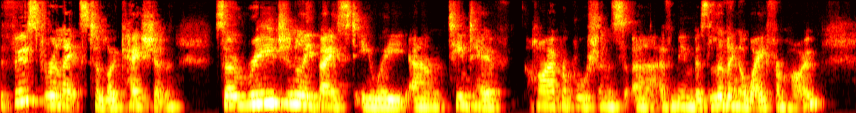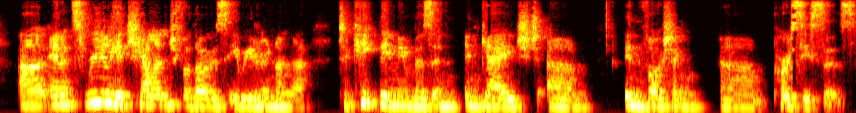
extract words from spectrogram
The first relates to location. So regionally based iwi um, tend to have higher proportions uh, of members living away from home. Uh, and it's really a challenge for those iwi runanga to keep their members in, engaged um, in voting um, processes.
